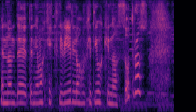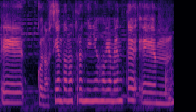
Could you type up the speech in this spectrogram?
en donde teníamos que escribir los objetivos que nosotros, conociendo a nuestros niños obviamente, em,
